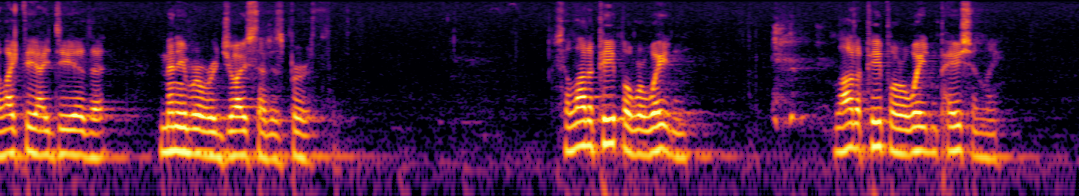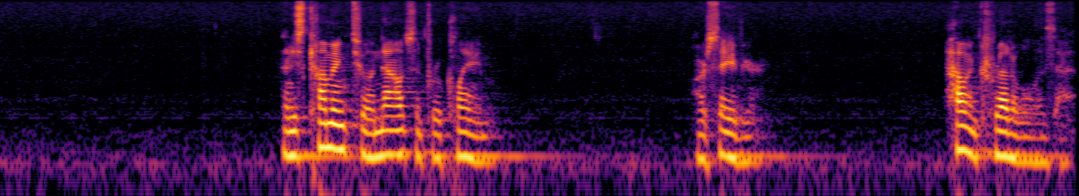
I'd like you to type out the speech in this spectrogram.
I like the idea that many will rejoice at his birth. So a lot of people were waiting. A lot of people were waiting patiently. And he's coming to announce and proclaim our Savior. How incredible is that?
